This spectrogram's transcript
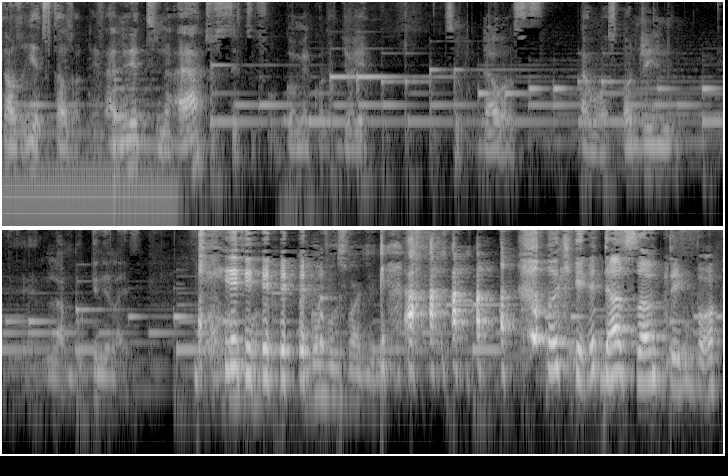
2000, yeah, 2000. Then I needed to, I had to settle for government college. Oh, yeah. So that was, I was ordering uh, Lamborghini life. I got Volkswagen. okay, that's something, but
